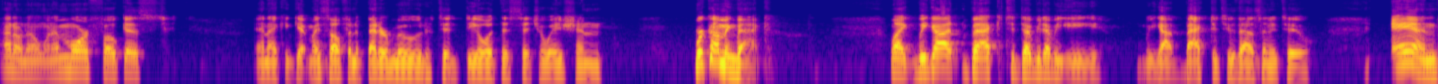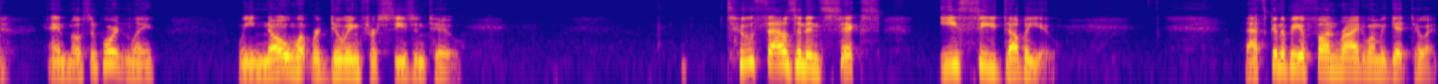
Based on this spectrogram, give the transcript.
I don't know. When I'm more focused and I can get myself in a better mood to deal with this situation, we're coming back like we got back to WWE, we got back to 2002, and and most importantly, we know what we're doing for season 2. 2006 ECW. That's going to be a fun ride when we get to it.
